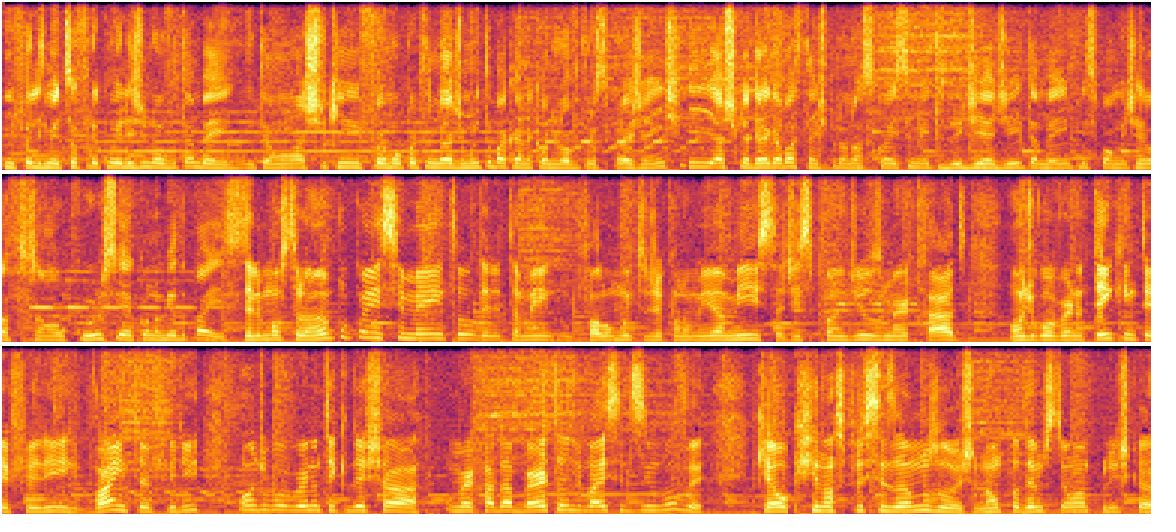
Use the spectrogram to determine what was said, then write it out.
infelizmente sofrer com eles de novo também. Então acho que foi uma oportunidade muito bacana que a Unilove trouxe pra gente e acho que agrega bastante para o nosso conhecimento do dia a dia e também, principalmente em relação ao curso e à economia do país. Ele mostrou amplo conhecimento, ele também falou muito de economia mista, de expandir os mercados, onde o governo tem que interferir, vai interferir, onde o governo tem que deixar o mercado aberto, ele vai se desenvolver, que é o que nós precisamos hoje. Não podemos ter uma política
